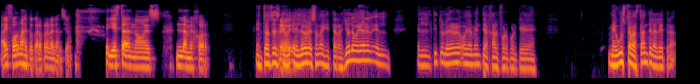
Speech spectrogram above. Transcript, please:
hay formas de tocar para la canción. y esta no es la mejor. Entonces, el, el héroe son las guitarras. Yo le voy a dar el, el- el título de héroe, obviamente, a Halford, porque me gusta bastante la letra.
